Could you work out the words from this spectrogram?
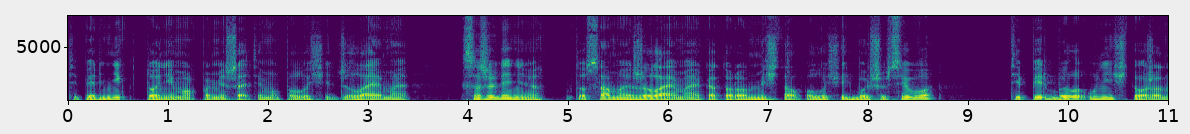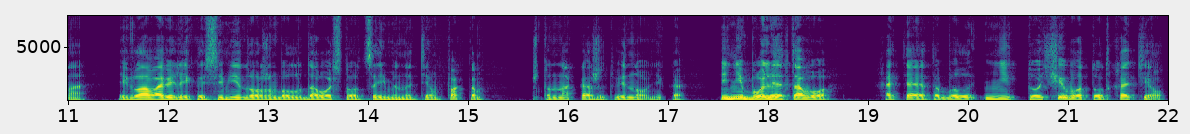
Теперь никто не мог помешать ему получить желаемое. К сожалению, то самое желаемое, которое он мечтал получить больше всего, теперь было уничтожено, и глава великой семьи должен был удовольствоваться именно тем фактом, что накажет виновника, и не более того, хотя это было не то, чего тот хотел.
